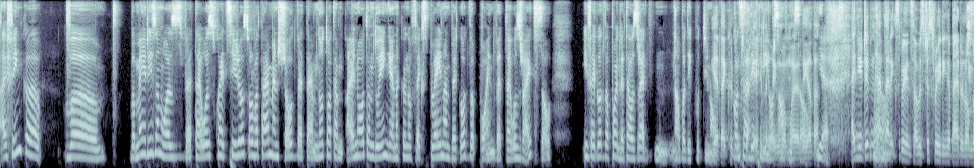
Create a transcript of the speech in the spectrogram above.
I think uh, the the main reason was that I was quite serious all the time and showed that I'm not what I'm. I know what I'm doing, and I kind of explain, and they got the point that I was right. So. If I got the point that I was right, nobody could, you know, Yeah, they couldn't contradict me or anything one something. way or so, the other. Yeah, And you didn't have Um, that experience. I was just reading about it on the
